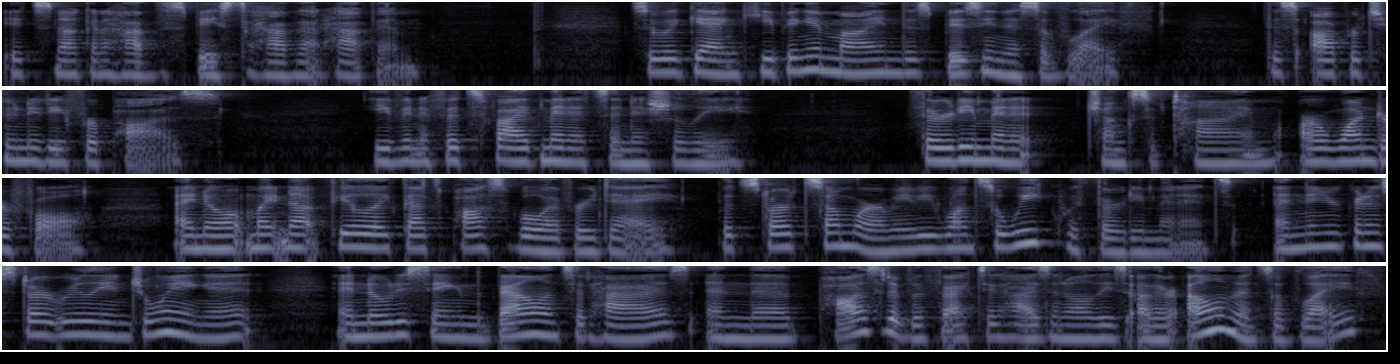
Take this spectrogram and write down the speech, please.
it's not going to have the space to have that happen. So, again, keeping in mind this busyness of life, this opportunity for pause, even if it's five minutes initially, 30 minute chunks of time are wonderful. I know it might not feel like that's possible every day, but start somewhere, maybe once a week with 30 minutes. And then you're going to start really enjoying it and noticing the balance it has and the positive effect it has in all these other elements of life.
